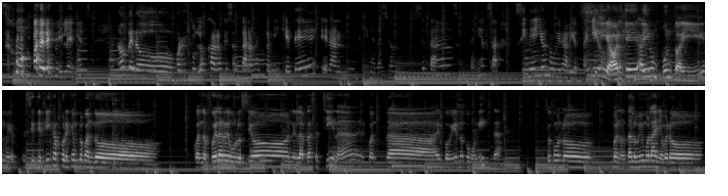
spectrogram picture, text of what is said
somos padres millennials. No, pero por ejemplo, los cabros que saltaron el toniquete eran generación Z, centennial, o sea, sin ellos no hubiera habido estallido. Sí, ahora es que hay un punto ahí. Si te fijas, por ejemplo, cuando, cuando fue la revolución en la Plaza China contra el gobierno comunista, fue como lo. Bueno, da lo mismo el año, pero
